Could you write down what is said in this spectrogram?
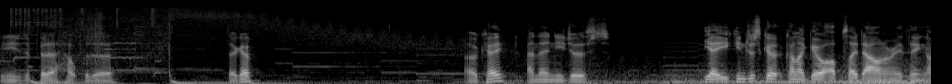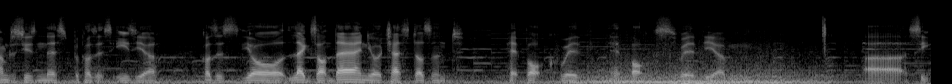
you need a bit of help with the... There we go. Okay, and then you just... Yeah, you can just kind of go upside down or anything. I'm just using this because it's easier. Because it's your legs aren't there and your chest doesn't hitbox with hitbox with the um uh seat.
